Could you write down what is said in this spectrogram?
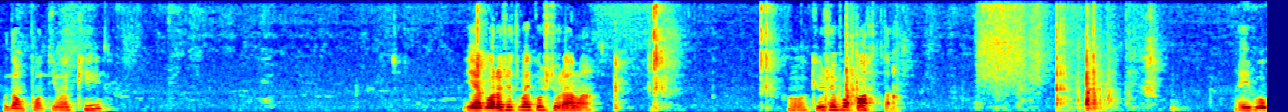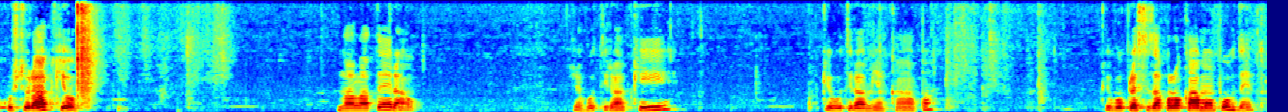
Vou dar um pontinho aqui. E agora a gente vai costurar lá. Ó, aqui eu já vou cortar. Aí vou costurar aqui, ó. Na lateral. Já vou tirar aqui. Aqui eu vou tirar a minha capa. Eu vou precisar colocar a mão por dentro.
